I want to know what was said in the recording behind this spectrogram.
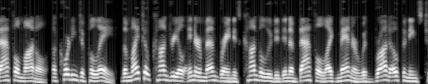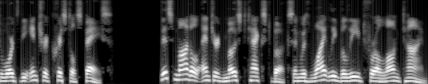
Baffle model. According to Palade, the mitochondrial inner membrane is convoluted in a baffle-like manner with broad openings towards the intra-cristal space. This model entered most textbooks and was widely believed for a long time.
